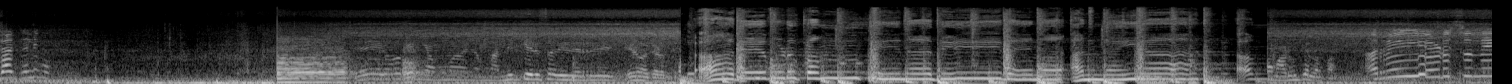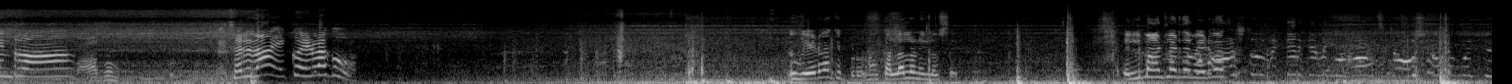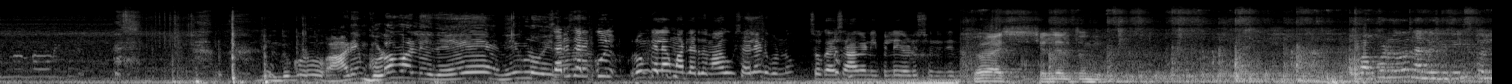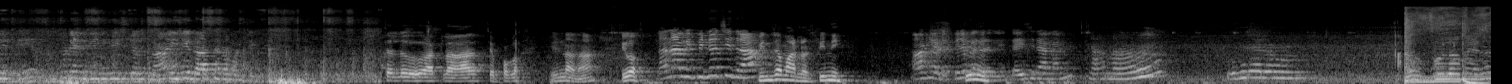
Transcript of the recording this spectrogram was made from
జా, జల్దీ ఆ దేవుడు పంపిన దీవెన అన్నయ్య. అరే ఏడుస్తుంది ఏంట్రా పాపం. సరే రా ఎక్కువ ఏడవాకు. నువ్వు ఏడవాకు ఇప్పుడు నా కళ్ళల్లో నీళ్ళు వస్తాయి. వెళ్ళి మాట్లాడదాం ఏడవాకు. ఎందుకు ఆడేం గొడవ పడలేదే. నేను కూడా సరే సరే కూల్. రూమ్కి మాట్లాడదాం. ఆగు సైలెంట్ గుండు. సో గాయస్ ఆగండి. పిల్ల ఏడుస్తుంది చెల్లి వెళ్తుంది. ఒకప్పుడు నన్ను ఇది తీసుకెళ్ళింది. ఇప్పుడు నేను దీన్ని తీసుకెళ్తున్నా. ఇది దాసరం అంటే. అసలు అట్లా చెప్పక విన్నానా? ఇగో. నానా మీ పిన్ని వచ్చిందిరా. పిన్నితో మాట్లాడు పిన్ని. మాట్లాడు. పిల్ల உலமெல்லாம்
